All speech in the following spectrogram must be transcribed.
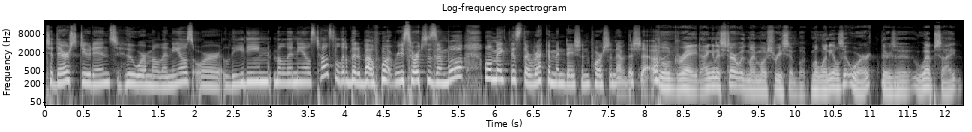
to their students who were millennials or leading millennials. Tell us a little bit about what resources and we'll we'll make this the recommendation portion of the show. Well, great. I'm going to start with my most recent book, Millennials at Work. There's a website,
